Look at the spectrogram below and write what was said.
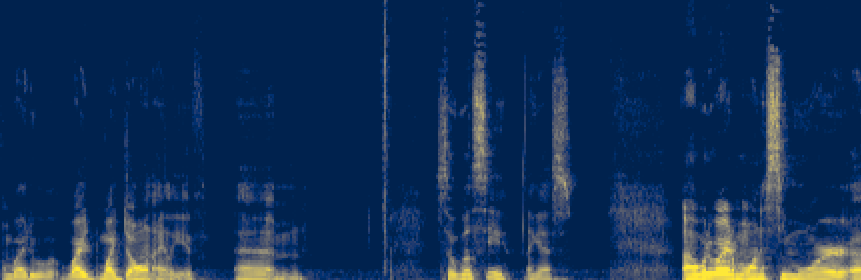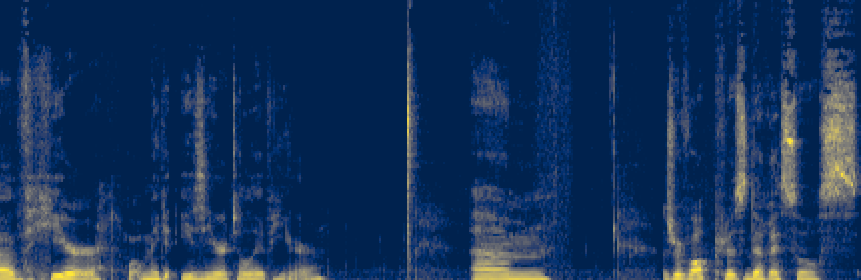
why do why why don't I leave? Um, so we'll see, I guess. Uh, what do I want to see more of here? What will make it easier to live here? Um, je veux voir plus de ressources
